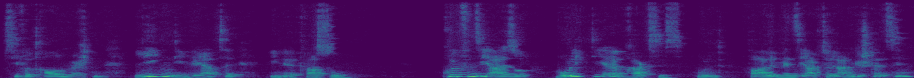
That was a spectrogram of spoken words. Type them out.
Sie vertrauen möchten, liegen die Werte in etwa so. Prüfen Sie also, wo liegt Ihre Praxis und vor allem, wenn Sie aktuell angestellt sind,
